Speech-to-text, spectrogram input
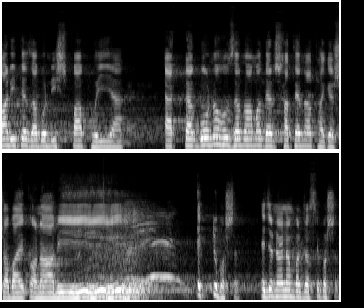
বাড়িতে যাব, নিষ্পাপ হইয়া। একটা গোনাও যেন আমাদের সাথে না থাকে, সবাই কনাবি একটু বসেন, এই যে নয় নাম্বার যাত্রী বসেন।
